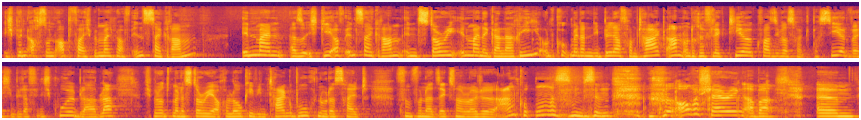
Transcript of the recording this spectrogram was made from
ich bin auch so ein Opfer. Ich bin manchmal auf Instagram. In mein, also ich gehe auf Instagram in Story in meine Galerie und gucke mir dann die Bilder vom Tag an und reflektiere quasi, was heute passiert, welche Bilder finde ich cool, bla bla. Ich benutze meine Story auch low-key wie ein Tagebuch, nur dass halt 500, 600 Leute angucken. Das ist ein bisschen Oversharing, aber ähm,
